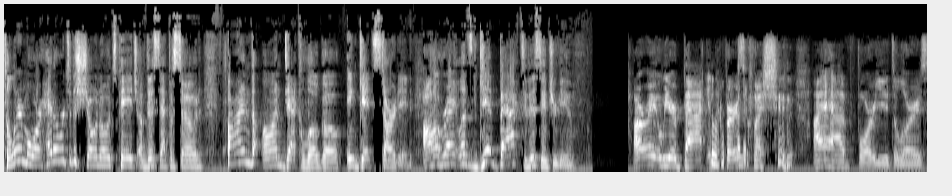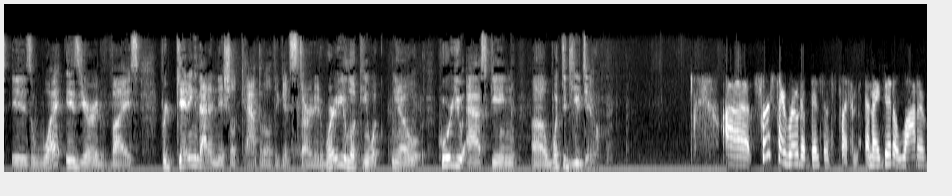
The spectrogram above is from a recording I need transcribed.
To learn more, head over to the show notes page of this episode, find the On Deck logo, and get started. All right, let's get back to this interview. All right, we are back, and the first question I have for you, Dolores, is what is your advice for getting that initial capital to get started? Where are you looking? What you know? Who are you asking? Uh, what did you do? Uh, first, I wrote a business plan, and I did a lot of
